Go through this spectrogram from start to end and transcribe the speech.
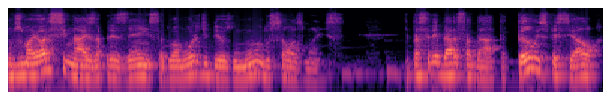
Um dos maiores sinais da presença do amor de Deus no mundo são as mães. E para celebrar essa data tão especial,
